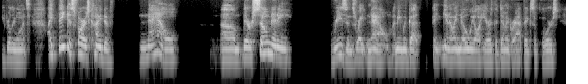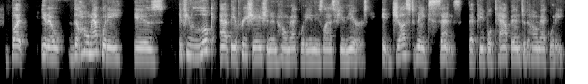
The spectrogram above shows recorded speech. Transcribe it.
he really wants. I think as far as kind of now, um, there are so many reasons right now. I mean, we've got, you know, I know we all hear it, the demographics, of course, but you know, the home equity is if you look at the appreciation in home equity in these last few years, it just makes sense that people tap into the home equity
